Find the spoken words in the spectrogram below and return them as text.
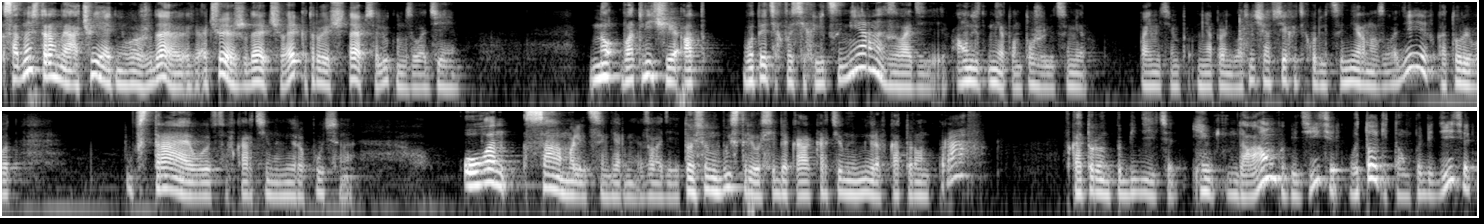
с одной стороны, а что я от него ожидаю? А что я ожидаю от человека, которого я считаю абсолютным злодеем? Но в отличие от вот этих вот всех лицемерных злодеев, а он, нет, он тоже лицемер, поймите меня правильно, в отличие от всех этих вот лицемерных злодеев, которые вот встраиваются в картину мира Путина, он самый лицемерный злодей. То есть он выстроил себе картину мира, в которой он прав, в которой он победитель. И да, он победитель. В итоге-то он победитель.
